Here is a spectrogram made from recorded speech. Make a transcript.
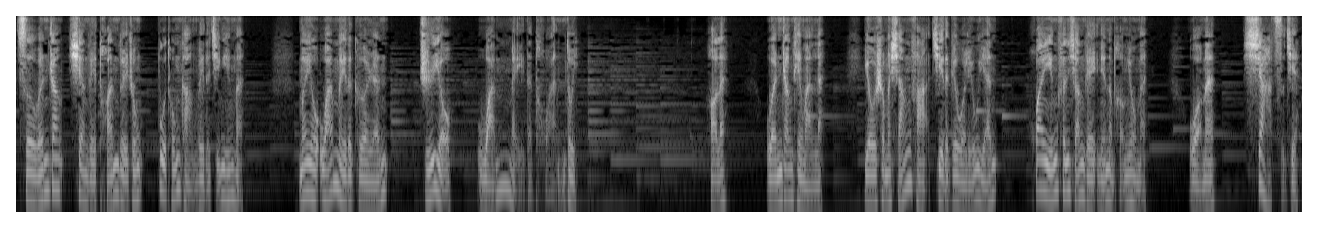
此文章献给团队中不同岗位的精英们。没有完美的个人，只有完美的团队。好嘞，文章听完了，有什么想法记得给我留言。欢迎分享给您的朋友们，我们下次见。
